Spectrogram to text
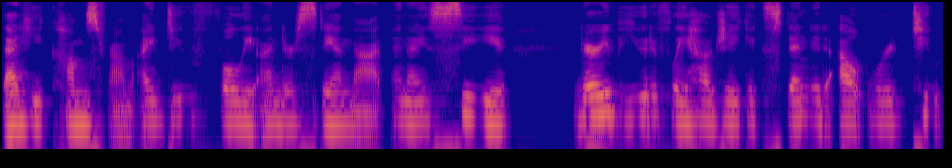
that he comes from. I do fully understand that. And I see very beautifully how Jake extended outward to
